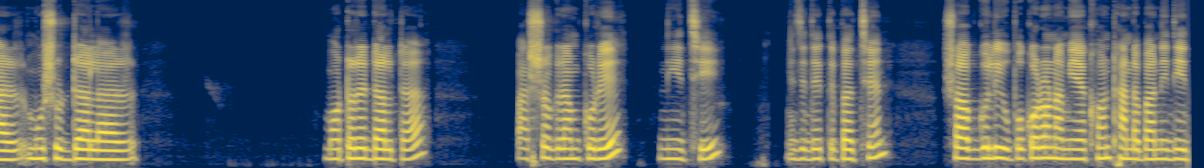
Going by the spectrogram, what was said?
আর মুসুর ডাল আর মটরের ডালটা পাঁচশো গ্রাম করে নিয়েছি। এই যে দেখতে পাচ্ছেন, সবগুলি উপকরণ আমি এখন ঠান্ডা পানি দিয়ে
